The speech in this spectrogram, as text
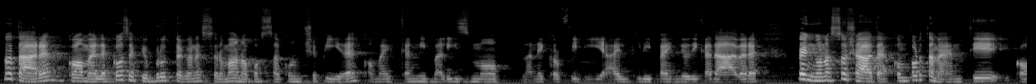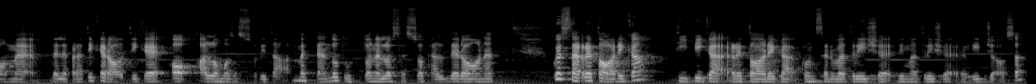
Notare come le cose più brutte che un essere umano possa concepire, come il cannibalismo, la necrofilia, il vilipendio di cadavere, vengono associate a comportamenti come delle pratiche erotiche o all'omosessualità, mettendo tutto nello stesso calderone. Questa retorica, tipica retorica conservatrice di matrice religiosa,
